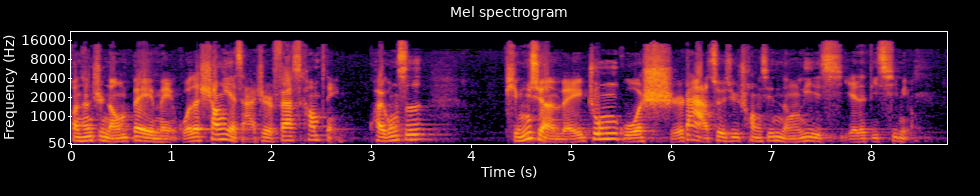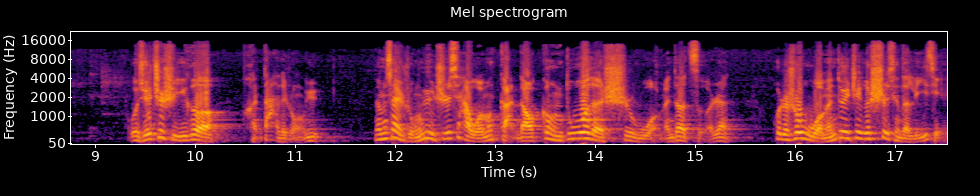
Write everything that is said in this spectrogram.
幻腾智能被美国的商业杂志《Fast Company》快公司评选为中国十大最具创新能力企业的第七名。我觉得这是一个很大的荣誉。那么在荣誉之下，我们感到更多的是我们的责任，或者说我们对这个事情的理解。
